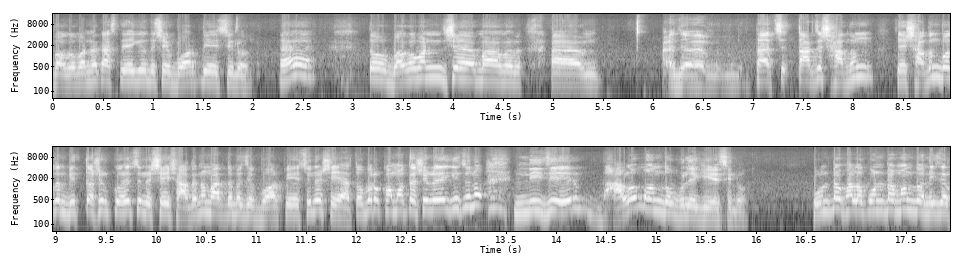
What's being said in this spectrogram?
ভগবানের কাছ থেকে কিন্তু সে বর পেয়েছিল। হ্যাঁ? তো ভগবান সে তার- যে সাধন যে সাধন ভজন বৃত্তাসুর করেছিল, সেই সাধনের মাধ্যমে যে বর পেয়েছিল, সে এত বড় ক্ষমতাশীল হয়ে গিয়েছিল, নিজের ভালো মন্দ ভুলে গিয়েছিল। কোনটা ভালো, কোনটা মন্দ, নিজের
